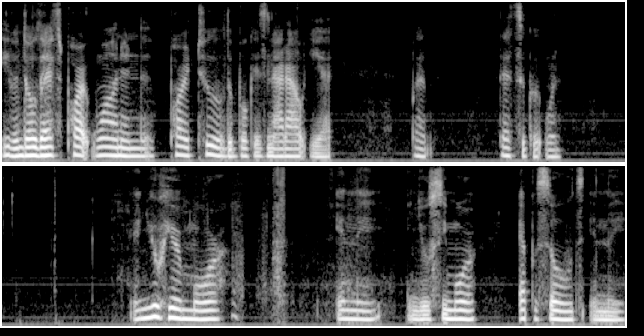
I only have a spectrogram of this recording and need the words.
Even though that's part one and the part two of the book is not out yet. But that's a good one. And you'll hear more in the, and you'll see more episodes in the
